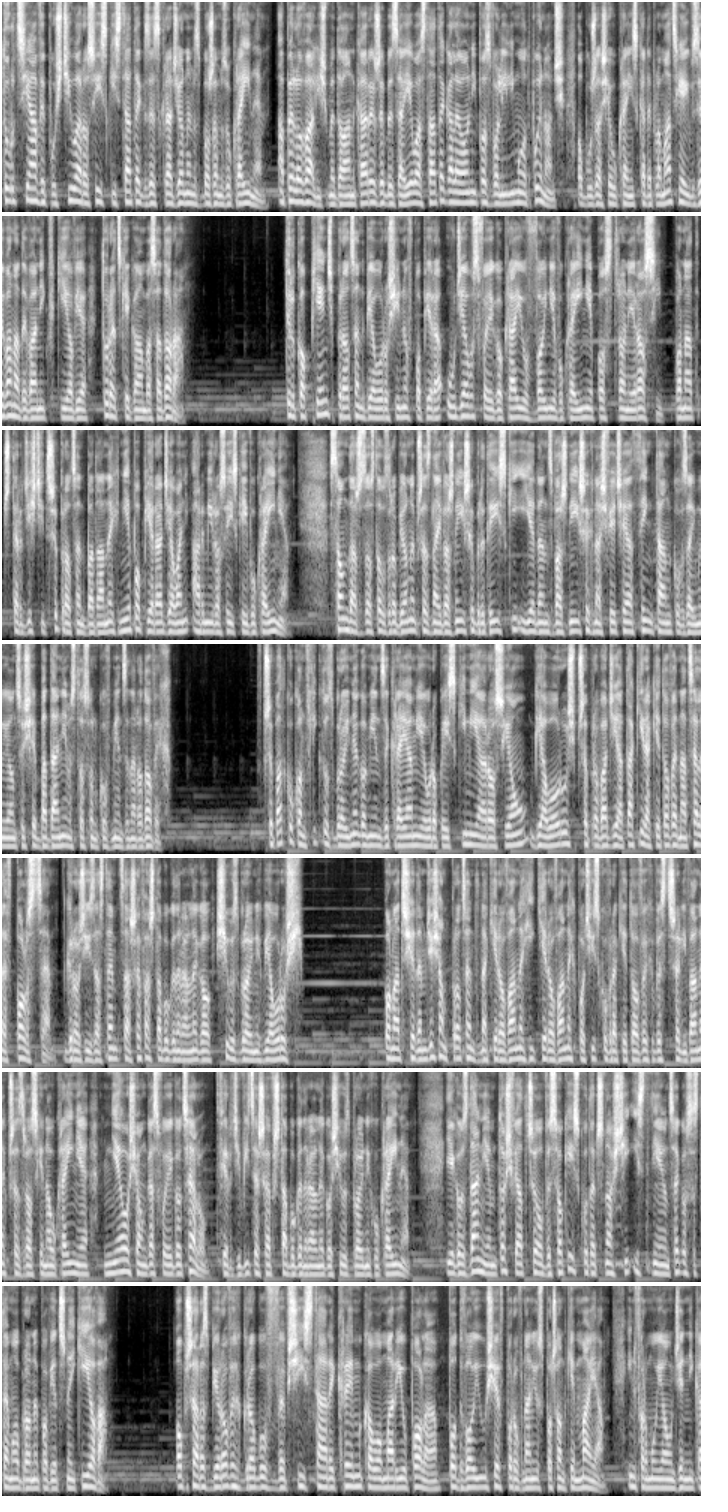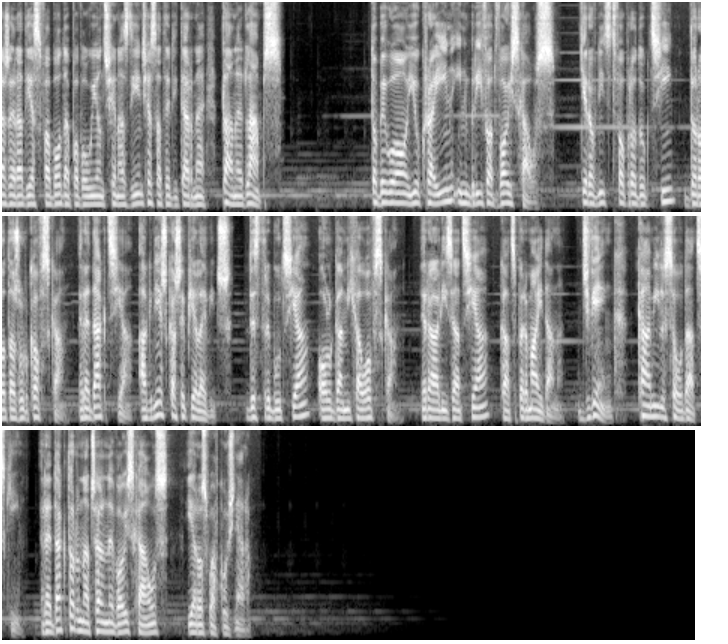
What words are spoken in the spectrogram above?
Turcja wypuściła rosyjski statek ze skradzionym zbożem z Ukrainy. Apelowaliśmy do Ankary, żeby zajęła statek, ale oni pozwolili mu odpłynąć. Oburza się ukraińska dyplomacja i wzywa na dywanik w Kijowie tureckiego ambasadora. Tylko 5% Białorusinów popiera udział swojego kraju w wojnie w Ukrainie po stronie Rosji. Ponad 43% badanych nie popiera działań armii rosyjskiej w Ukrainie. Sondaż został zrobiony przez najważniejszy brytyjski i jeden z ważniejszych na świecie think tanków zajmujący się badaniem stosunków międzynarodowych. W przypadku konfliktu zbrojnego między krajami europejskimi a Rosją, Białoruś przeprowadzi ataki rakietowe na cele w Polsce, grozi zastępca szefa Sztabu Generalnego Sił Zbrojnych Białorusi. Ponad 70% nakierowanych i kierowanych pocisków rakietowych wystrzeliwanych przez Rosję na Ukrainie nie osiąga swojego celu, twierdzi wiceszef Sztabu Generalnego Sił Zbrojnych Ukrainy. Jego zdaniem to świadczy o wysokiej skuteczności istniejącego systemu obrony powietrznej Kijowa. Obszar zbiorowych grobów we wsi Stary Krym koło Mariupola podwoił się w porównaniu z początkiem maja, informują dziennikarze Radia Swaboda, powołując się na zdjęcia satelitarne Planet Labs. To było Ukraine in Brief od Voice House. Kierownictwo produkcji Dorota Żurkowska. Redakcja Agnieszka Szypielewicz. Dystrybucja Olga Michałowska. Realizacja Kacper Majdan. Dźwięk Kamil Sołdacki. Redaktor naczelny Voice House Jarosław Kuźniar.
